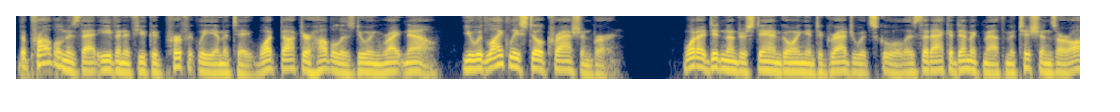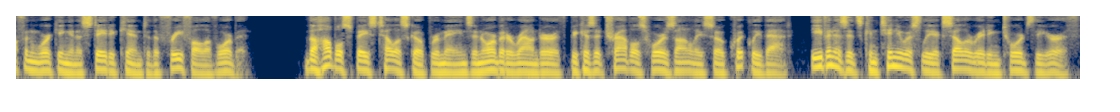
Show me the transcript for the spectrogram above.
The problem is that even if you could perfectly imitate what Dr. Hubble is doing right now, you would likely still crash and burn. What I didn't understand going into graduate school is that academic mathematicians are often working in a state akin to the freefall of orbit. The Hubble Space Telescope remains in orbit around Earth because it travels horizontally so quickly that, even as it's continuously accelerating towards the Earth,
